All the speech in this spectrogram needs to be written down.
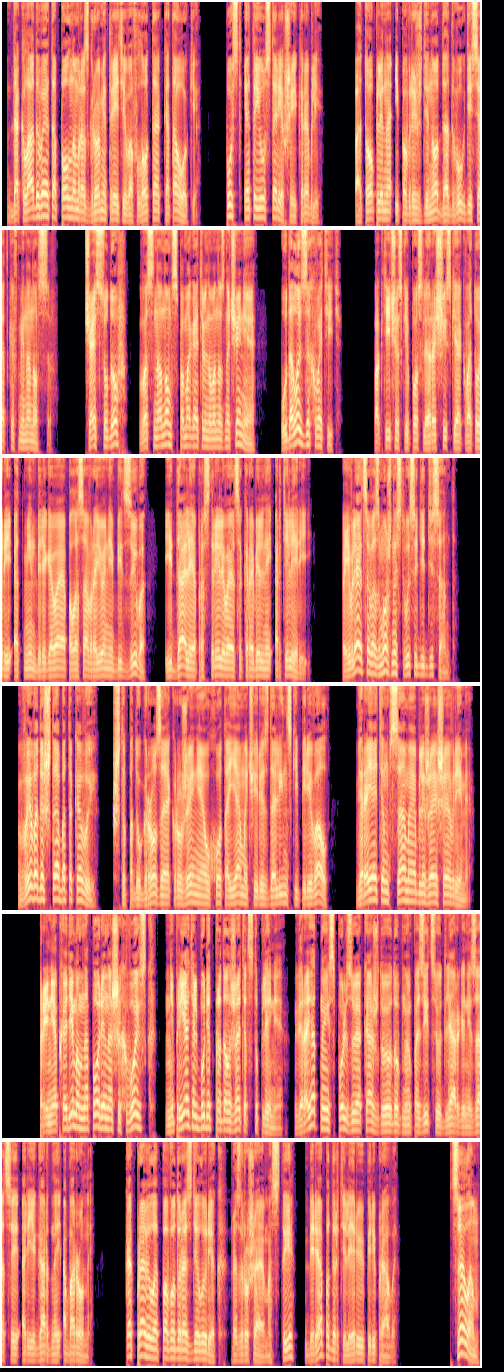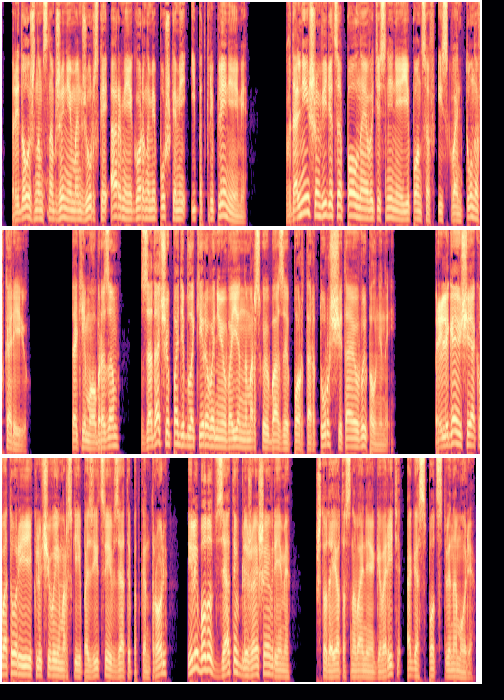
Докладывает о полном разгроме третьего флота Катаоки, пусть это и устаревшие корабли. Потоплено и повреждено до двух десятков миноносцев. Часть судов, в основном вспомогательного назначения, удалось захватить. Фактически после расчистки акваторий от мин береговая полоса в районе Бидзыва и далее простреливается корабельной артиллерией. Появляется возможность высадить десант. Выводы штаба таковы что под угрозой окружения уход Аямы через Долинский перевал вероятен в самое ближайшее время. При необходимом напоре наших войск неприятель будет продолжать отступление, вероятно, используя каждую удобную позицию для организации арьегардной обороны, как правило, по водоразделу рек, разрушая мосты, беря под артиллерию переправы. В целом, при должном снабжении маньчжурской армии горными пушками и подкреплениями в дальнейшем видится полное вытеснение японцев из Квантуна в Корею. Таким образом, задачу по деблокированию военно-морской базы Порт-Артур считаю выполненной. Прилегающие акватории и ключевые морские позиции взяты под контроль или будут взяты в ближайшее время, что дает основание говорить о господстве на море.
